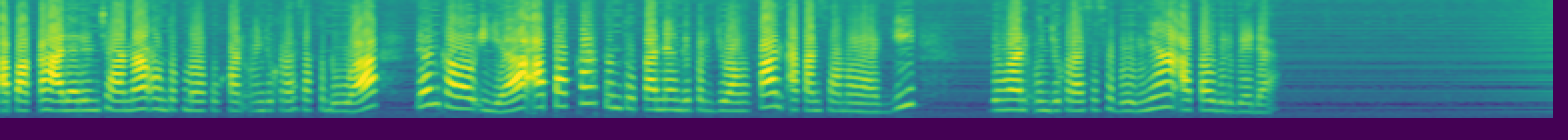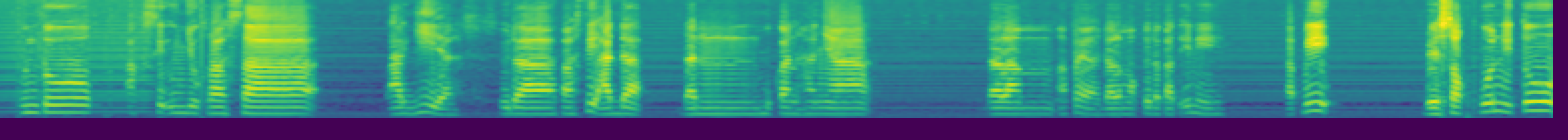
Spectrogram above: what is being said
Apakah ada rencana untuk melakukan unjuk rasa kedua? Dan kalau iya, apakah tuntutan yang diperjuangkan akan sama lagi dengan unjuk rasa sebelumnya atau berbeda? Untuk aksi unjuk rasa lagi ya sudah pasti ada. Dan bukan hanya dalam apa ya dalam waktu dekat ini. Tapi besok pun itu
